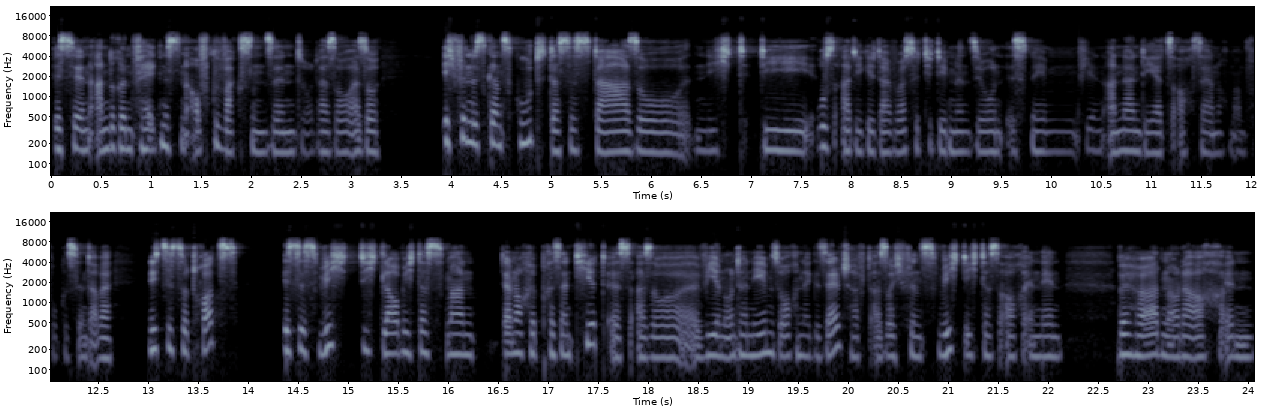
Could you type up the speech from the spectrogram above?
bisschen anderen Verhältnissen aufgewachsen sind oder so. Also ich finde es ganz gut, dass es da so nicht die großartige Diversity-Dimension ist, neben vielen anderen, die jetzt auch sehr noch mal im Fokus sind. Aber nichtsdestotrotz ist es wichtig, glaube ich, dass man dennoch repräsentiert ist, also äh, wie ein Unternehmen, so auch in der Gesellschaft. Also ich finde es wichtig, dass auch in den Behörden oder auch in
